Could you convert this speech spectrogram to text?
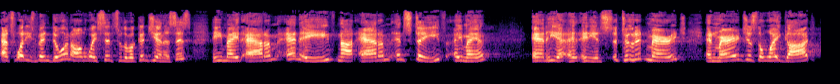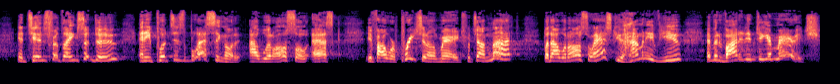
That's what he's been doing all the way since the book of Genesis. He made Adam and Eve, not Adam and Steve. Amen. And he, and he instituted marriage, and marriage is the way God intends for things to do, and he puts his blessing on it. I would also ask if I were preaching on marriage, which I'm not, but I would also ask you how many of you have invited him to your marriage?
